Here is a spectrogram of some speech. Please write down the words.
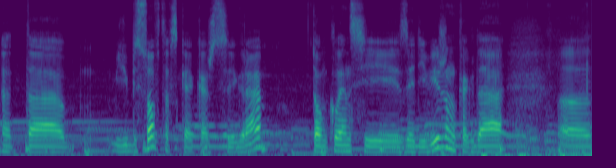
это юбисофтовская, кажется, игра, том Клэнси The Division, когда э,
